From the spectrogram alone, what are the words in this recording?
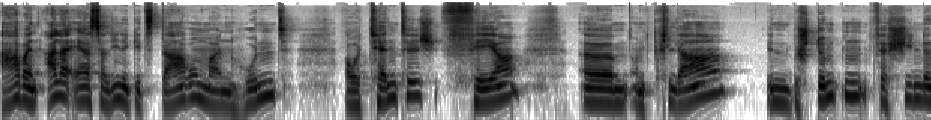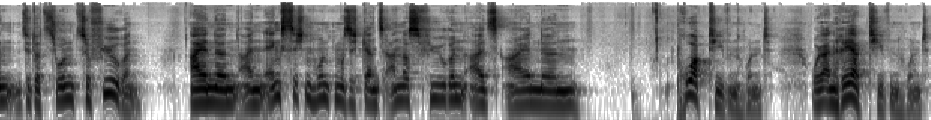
Aber in allererster Linie geht es darum, meinen Hund authentisch, fair ähm, und klar in bestimmten verschiedenen Situationen zu führen. Einen, einen ängstlichen Hund muss ich ganz anders führen als einen proaktiven Hund oder einen reaktiven Hund.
